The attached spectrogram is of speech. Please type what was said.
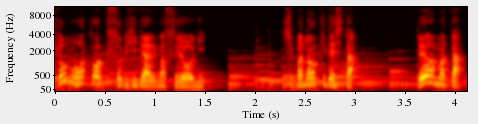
今日もワクワクする日でありますように。千葉直樹でした。ではまた。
